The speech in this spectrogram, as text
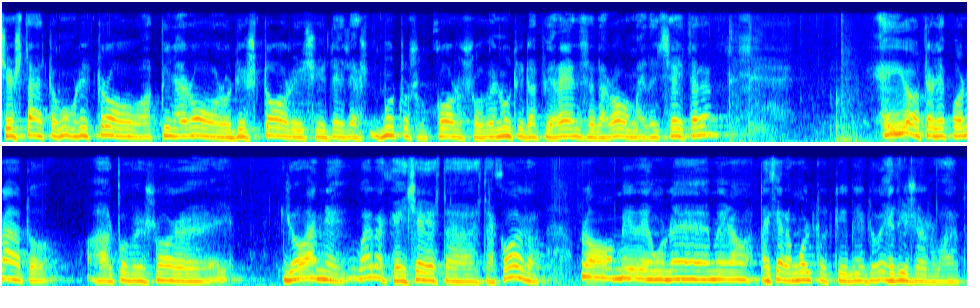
C'è stato un ritrovo a Pinerolo di storici del mutuo soccorso venuti da Firenze, da Roma, eccetera, e io ho telefonato al professore Giovanni, guarda che c'è questa cosa, no, mi viene, no, perché era molto timido e riservato.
